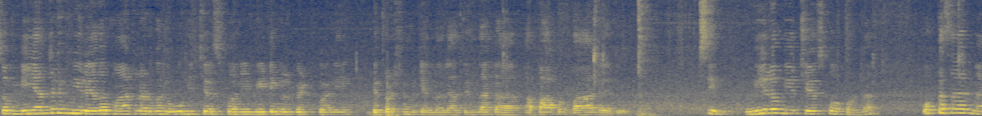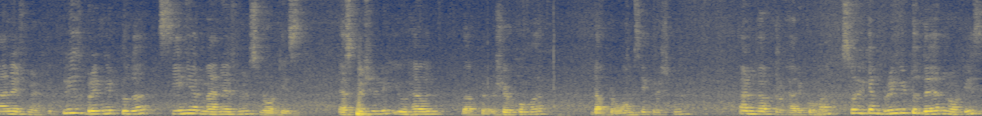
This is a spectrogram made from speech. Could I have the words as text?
సో మీ అందరికి మీరు ఏదో మాట్లాడుకొని ఊహించేసుకొని మీటింగులు పెట్టుకొని డిప్రెషన్కి వెళ్ళో లేకపోతే ఇందాక ఆ పాప బాగాలేదు. సి మీలో మీరు చేసుకోకుండా ఒక్కసారి మేనేజ్మెంట్కి please bring it to the senior management's notice especially you have doctor Shivakumar doctor Vamsikrishna and doctor Harikumar so you can bring it to their notice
